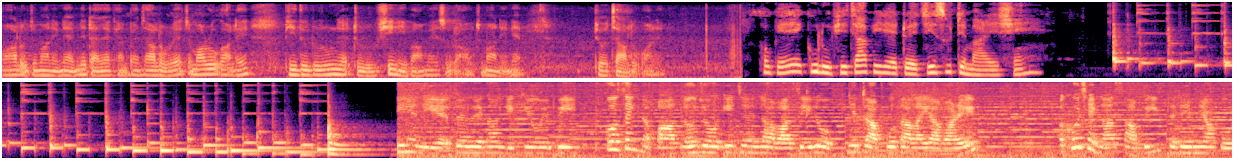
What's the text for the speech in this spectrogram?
ပါလို့ကျွန်မအနေနဲ့မေတ္တာရပ်ခံပန်ကြားလိုတယ်။ကျွန်မတို့ကလည်းပြည်သူလူထုနဲ့အတူတူရှိနေပါမယ်ဆိုတာကိုကျွန်မအနေနဲ့ပြောကြားလိုပါတယ်။ဟုတ်ကဲ့အခုလိုဖြေကြားပေးတဲ့အတွက်ကျေးဇူးတင်ပါတယ်ရှင်။ အသွင်တွေကနေ KOB ကိုစိတ်နှစ်ပါးလုံခြုံအေးချမ်းကြပါစေလို့မြစ်တာပို့သလိုက်ရပါတယ်။အခုချိန်ကစပြီးတည်င်းများကို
